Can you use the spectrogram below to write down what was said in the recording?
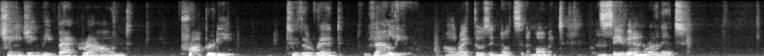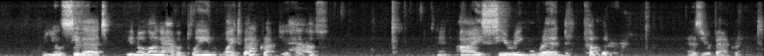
changing the background property to the red value. I'll write those in notes in a moment. Save it and run it, and you'll see that you no longer have a plain white background. You have an eye-searing red color as your background.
